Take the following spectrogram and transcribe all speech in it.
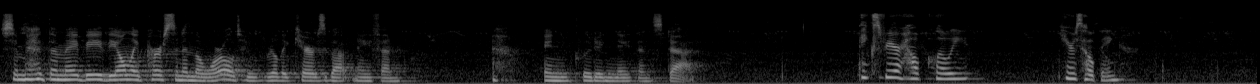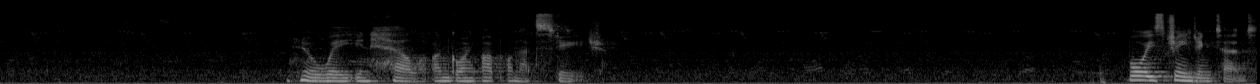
Samantha may be the only person in the world who really cares about Nathan. Including Nathan's dad. Thanks for your help, Chloe. Here's hoping. No way in hell I'm going up on that stage. Boys changing tent.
